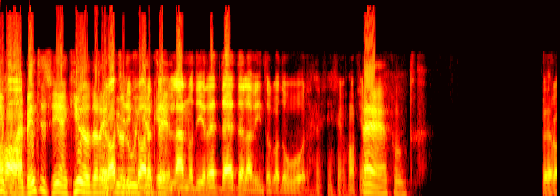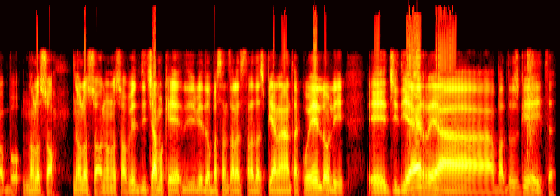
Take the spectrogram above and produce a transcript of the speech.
sì, probabilmente sì, anch'io lo darei però più a ti lui ricordo che che Zelda. l'anno di Red Dead l'ha vinto God of War. Eh, appunto. Però, boh, non lo so, non lo so, non lo so. Diciamo che gli vedo abbastanza la strada spianata quello lì, e GDR a Baldur's Gate,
